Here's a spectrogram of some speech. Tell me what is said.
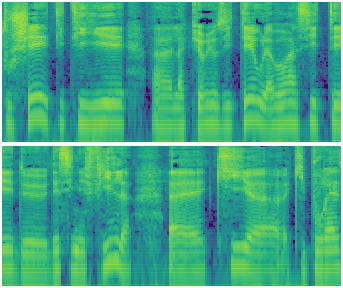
toucher et titiller euh, la curiosité ou la voracité de, des cinéphiles qui qui pourraient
